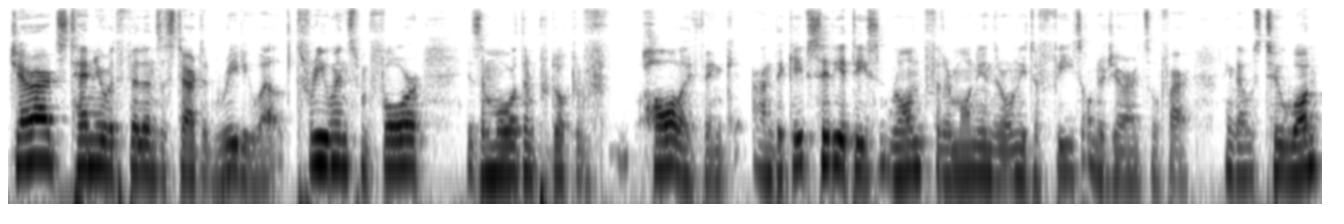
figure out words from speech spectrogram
Gerrard's tenure with Villains has started really well. Three wins from four is a more than productive haul, I think, and they gave City a decent run for their money in their only defeat under Gerrard so far. I think that was 2 one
